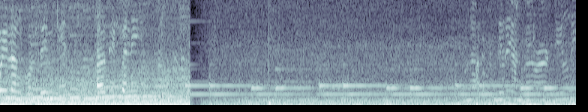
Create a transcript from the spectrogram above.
Mao ilang ko din kit. Pa ni. Una ra diri ang gar dili.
